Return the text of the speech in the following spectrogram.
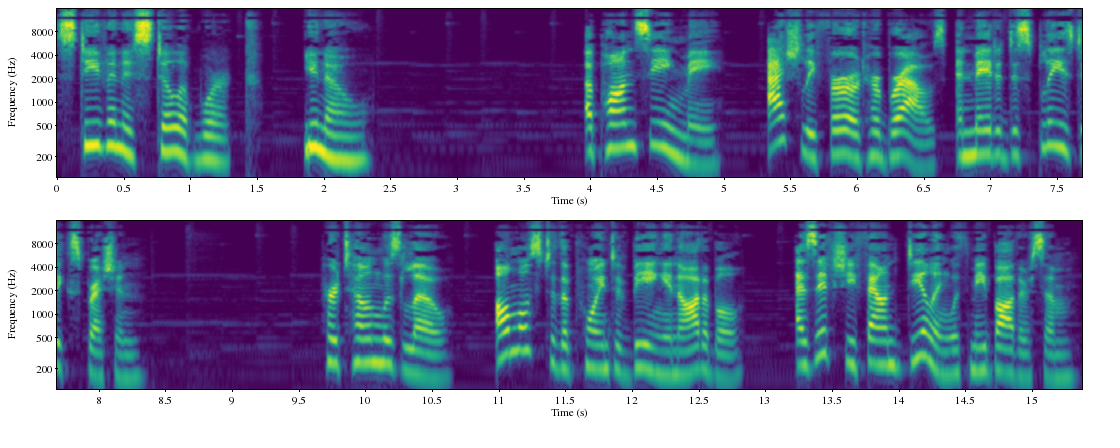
Stephen is still at work, you know. Upon seeing me, Ashley furrowed her brows and made a displeased expression. Her tone was low, almost to the point of being inaudible, as if she found dealing with me bothersome.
